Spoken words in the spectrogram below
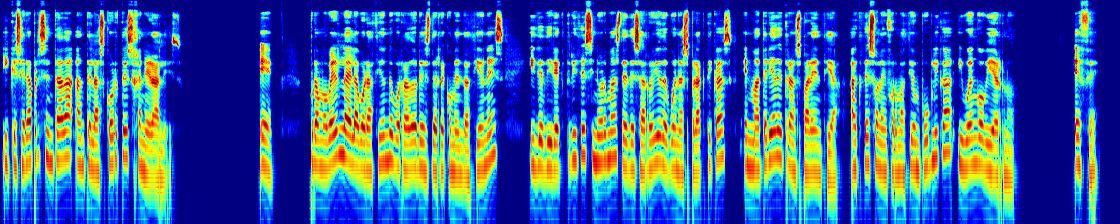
y que será presentada ante las Cortes Generales. E. Promover la elaboración de borradores de recomendaciones y de directrices y normas de desarrollo de buenas prácticas en materia de transparencia, acceso a la información pública y buen gobierno. F.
